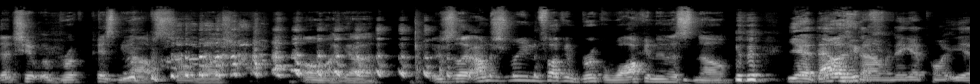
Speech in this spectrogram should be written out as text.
That shit with Brook pissed me off so much. Oh my god. It's just like, I'm just reading fucking Brook walking in the snow. Yeah, that was dumb. And they get point. Yeah,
